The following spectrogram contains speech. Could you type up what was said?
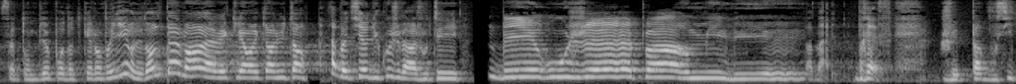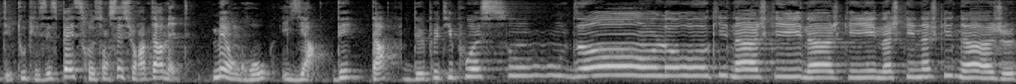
ça tombe bien pour notre calendrier, on est dans le thème, hein, avec les requins lutins. Ah bah tiens, du coup, je vais rajouter des rougets par milliers. Pas mal. Bref, je vais pas vous citer toutes les espèces recensées sur Internet. Mais en gros, il y a des tas de petits poissons dans l'eau qui nagent, qui nagent, qui nagent, qui nagent, qui nagent.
